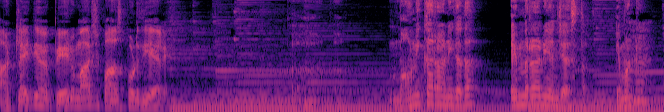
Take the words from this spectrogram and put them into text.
అట్లయితే ఈమె పేరు మార్చి పాస్పోర్ట్ తీయాలి. మౌనిక రాణి కదా? ఎం రాణి అని చేస్తా. ఏమంటావు?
